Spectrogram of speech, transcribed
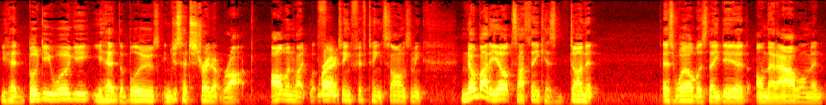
you had boogie woogie, you had the blues, and you just had straight up rock, all in like what, Right. 14, 15 songs. I mean, nobody else, I think, has done it as well as they did on that album, and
